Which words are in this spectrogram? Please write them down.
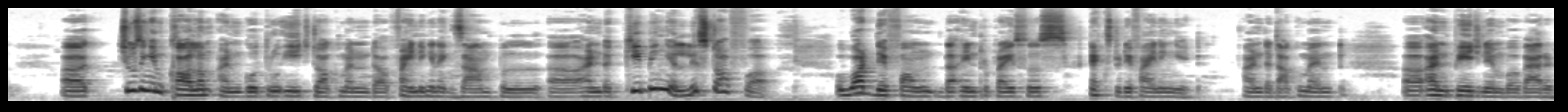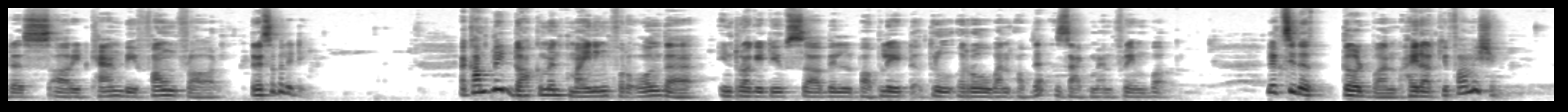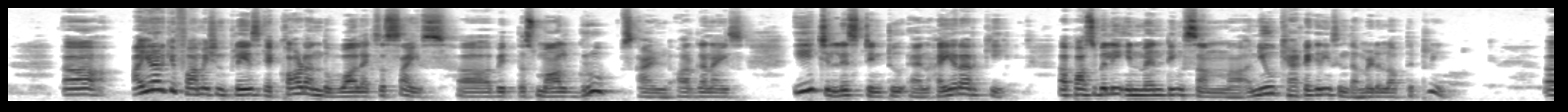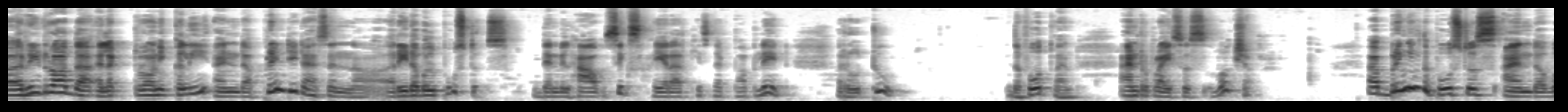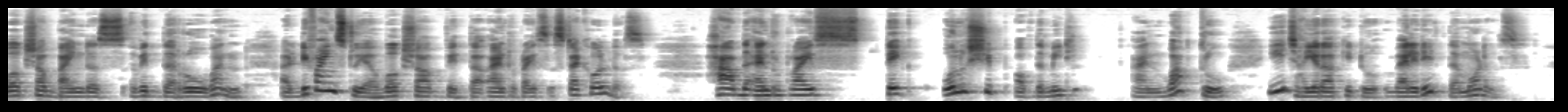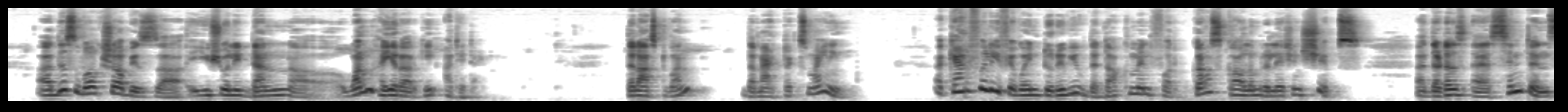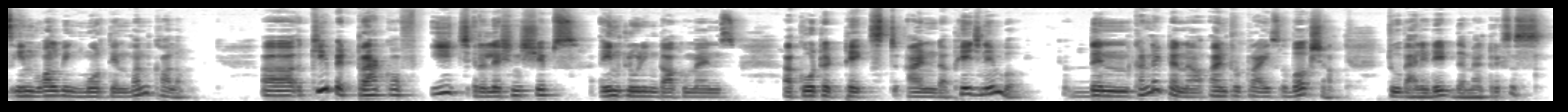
choosing a column and go through each document finding an example and keeping a list of what they found the enterprises text defining it and the document uh, and page number where it is or it can be found for traceability. A complete document mining for all the interrogatives uh, will populate through row 1 of the Zachman framework. Let's see the third one hierarchy formation. Uh, hierarchy formation plays a card on the wall exercise uh, with the small groups and organize each list into an hierarchy, uh, possibly inventing some uh, new categories in the middle of the tree. Uh, redraw the electronically and uh, print it as an uh, readable posters. Then we'll have six hierarchies that populate row two. The fourth one, enterprises workshop. Uh, bringing the posters and workshop binders with the row 1 uh, defines to a workshop with the enterprise stakeholders. Have the enterprise take ownership of the meeting and walk through each hierarchy to validate the models. Uh, this workshop is uh, usually done uh, one hierarchy at a time. The last one, the matrix mining. Uh, carefully, if you're going to review the document for cross column relationships, uh, that is a sentence involving more than one column. Uh, keep a track of each relationships, including documents, a quoted text, and a page number. Then conduct an uh, enterprise workshop to validate the matrices.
